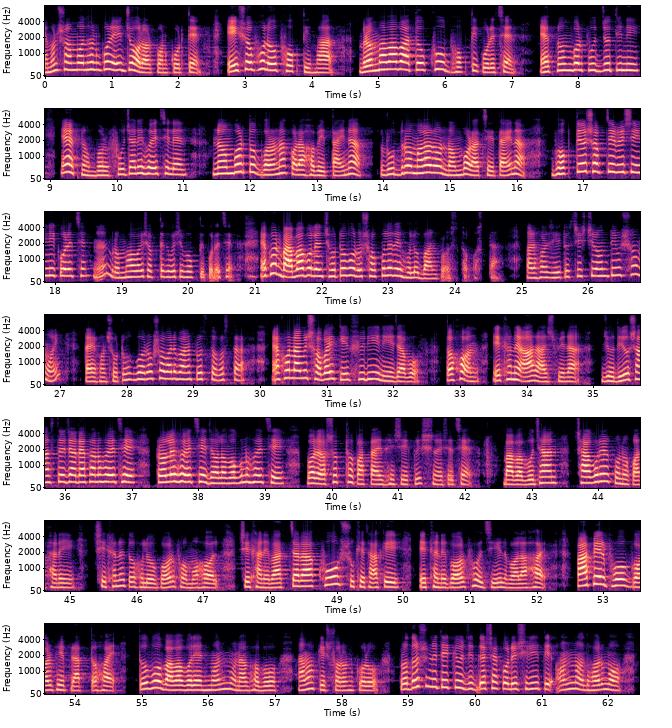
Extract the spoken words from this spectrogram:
এমন সম্বোধন করে জল অর্পণ করতেন। এইসব হলো ভক্তি মার্গ ব্রহ্মা বাবা তো খুব ভক্তি করেছেন। এক নম্বর পূজ্য তিনি, এক নম্বর পূজারী হয়েছিলেন। নম্বর তো গণনা করা হবে, তাই না? রুদ্রমালারও নম্বর আছে, তাই না? ভক্তিও সবচেয়ে বেশি ইনি করেছেন। হ্যাঁ ব্রহ্মা বাবাই সব থেকে বেশি ভক্তি করেছেন। এখন বাবা বলেন, ছোট বড় সকলেরই হলো বানপ্রস্থ অবস্থা। কারণ এখন যেহেতু সৃষ্টির অন্তিম সময় তাই এখন ছোট হোক, বড় হোক, সবারই বানপ্রস্থ অবস্থা। এখন আমি সবাইকে ফিরিয়ে নিয়ে যাব। তখন এখানে আর আসবে না। যদিও শাস্ত্রে যা দেখানো হয়েছে, প্রলয় হয়েছে, জলমগ্ন হয়েছে, পরে অশ্বত্থ পাতায় ভেসে কৃষ্ণ এসেছেন বাবা বোঝান, সাগরের কোনো কথা নেই। সেখানে তো হলো গর্ভমহল। সেখানে বাচ্চারা খুব সুখে থাকে। এখানে গর্ভ জেল বলা হয়। পাপের ভোগ গর্ভে প্রাপ্ত হয়। তবুও বাবা বলেন মনমনা ভব, আমাকে স্মরণ করো। প্রদর্শনীতে কেউ জিজ্ঞাসা করে সিঁড়িতে অন্য ধর্ম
